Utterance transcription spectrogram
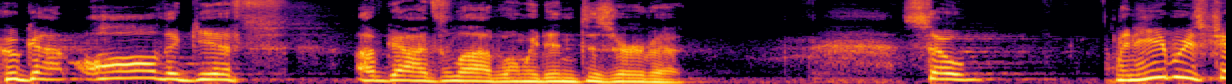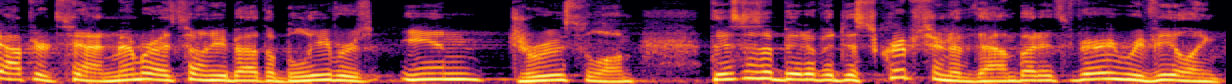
who got all the gifts of God's love when we didn't deserve it. So In Hebrews chapter 10, remember I was telling you about the believers in Jerusalem. This is a bit of a description of them, but it's very revealing.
